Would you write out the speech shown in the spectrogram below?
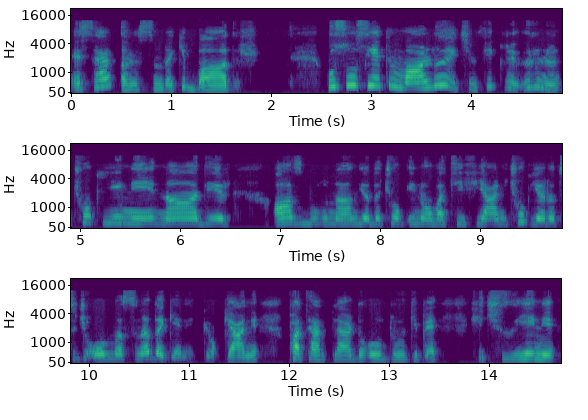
eser arasındaki bağdır. Hususiyetin varlığı için fikri ürünün çok yeni, nadir, az bulunan ya da çok inovatif yani çok yaratıcı olmasına da gerek yok. Yani patentlerde olduğu gibi hiç yeni,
